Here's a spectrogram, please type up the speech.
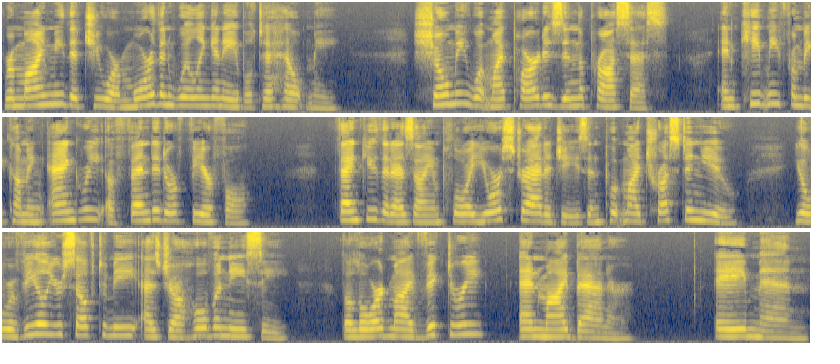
remind me that you are more than willing and able to help me. Show me what my part is in the process, and keep me from becoming angry, offended, or fearful. Thank you that as I employ your strategies and put my trust in you, you'll reveal yourself to me as Jehovah Nissi, the Lord my victory and my banner. Amen.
